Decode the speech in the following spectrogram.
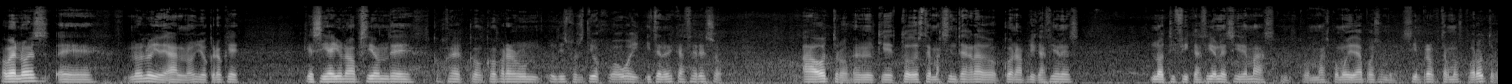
hombre no es eh, no es lo ideal no yo creo que que si hay una opción de coger, comprar un, un dispositivo Huawei y tener que hacer eso a otro en el que todo esté más integrado con aplicaciones, notificaciones y demás, con más comodidad, pues hombre, siempre optamos por otro.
